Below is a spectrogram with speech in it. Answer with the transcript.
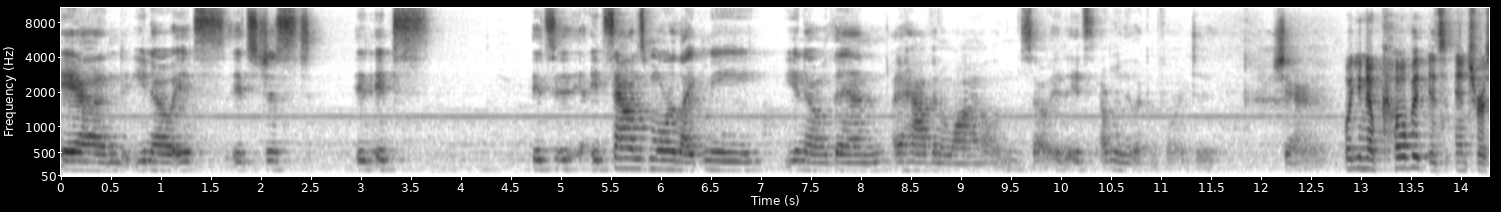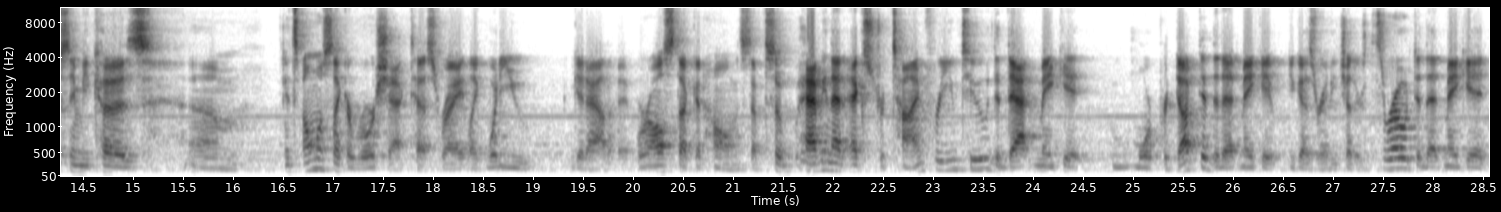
and you know, it's it's just it, it's it's it, it sounds more like me, you know, than I have in a while, and so it, it's I'm really looking forward to sharing it. Well, you know, COVID is interesting because um, it's almost like a Rorschach test, right? Like, what do you get out of it? We're all stuck at home and stuff. So, having that extra time for you two, did that make it more productive? Did that make it you guys are at each other's throat? Did that make it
